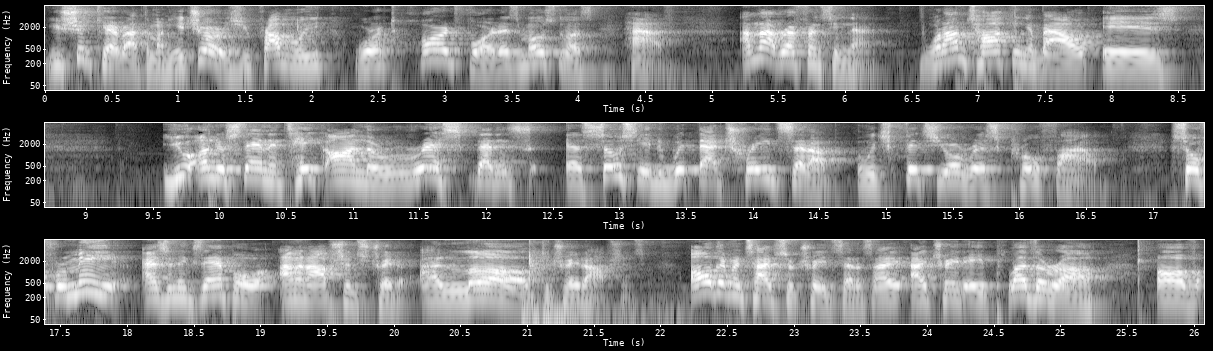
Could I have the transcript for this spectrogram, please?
You should care about the money. It's yours. You probably worked hard for it as most of us have. I'm not referencing that. What I'm talking about is you understand and take on the risk that is associated with that trade setup, which fits your risk profile. So, for me, as an example, I'm an options trader. I love to trade options, all different types of trade setups. I, I trade a plethora of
